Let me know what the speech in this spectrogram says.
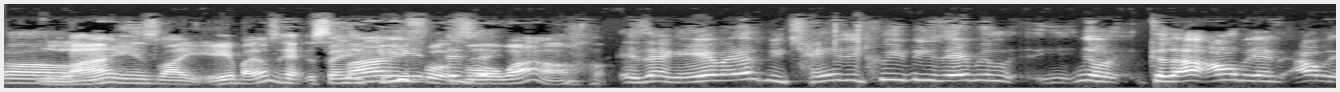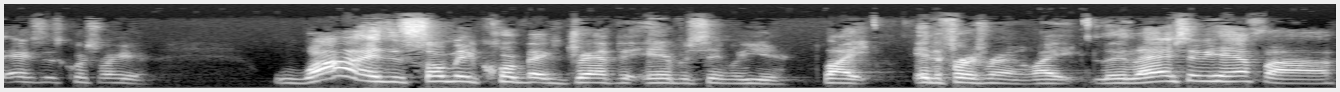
um, Lions, like everybody else, had the same Lions- key for, a while. Exactly. Everybody else be changing QBs every, you know, because I always I always ask this question right here: Why is there so many quarterbacks drafted every single year, like in the first round? Like the last year we had five,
